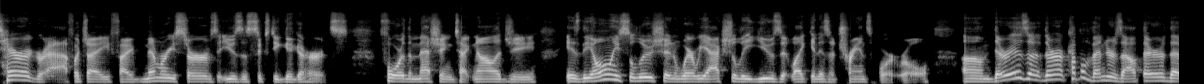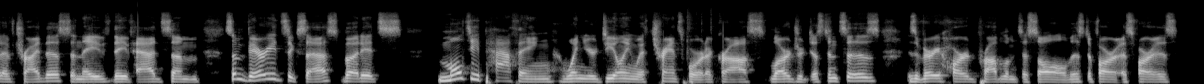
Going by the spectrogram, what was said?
Terragraph, which I, if I memory serves, it uses 60 gigahertz for the meshing technology, is the only solution where we actually use it like it is a transport role. Um, there is a there are a couple vendors out there that have tried this and they've they've had some some varied success, but it's multipathing when you're dealing with transport across larger distances is a very hard problem to solve as far as far as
